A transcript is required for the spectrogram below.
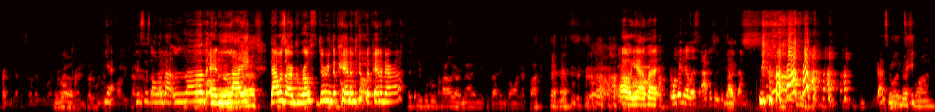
friendly episode, everyone. We're all Yeah. friends. Everyone Yeah. love each other. This is all about love love. and Yeah, light. that's- That was our growth during the Panam- the Panamera. There's people who probably are mad at me because I didn't go on their podcast. Oh yeah, but We'll get their list after so we can tag them. That's Doing this mean. one.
